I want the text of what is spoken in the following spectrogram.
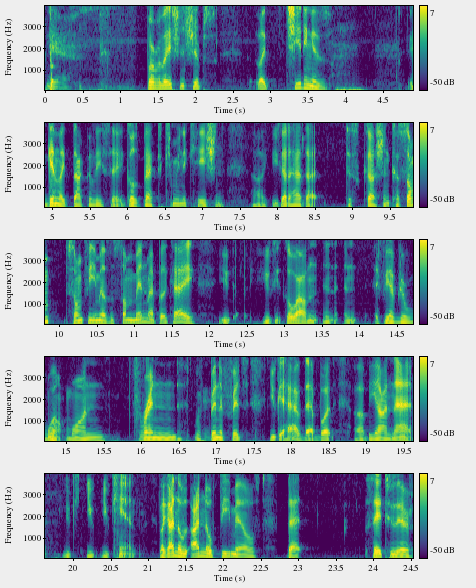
Yeah. But relationships, like cheating, is again, like Dr. Lee said, it goes back to communication. Uh, you got to have that discussion because some some females and some men might be like, hey, you you could go out and, and, and if you have your one, one friend with benefits, you could have that. But uh, beyond that, you you you can't. Like I know I know females that say to their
